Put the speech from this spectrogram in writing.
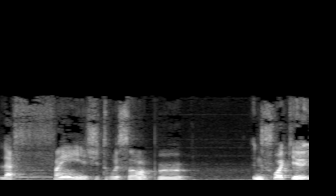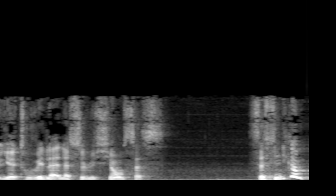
la fin, j'ai trouvé ça un peu. Une fois qu'il a, trouvé la, la solution, ça, ça finit comme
